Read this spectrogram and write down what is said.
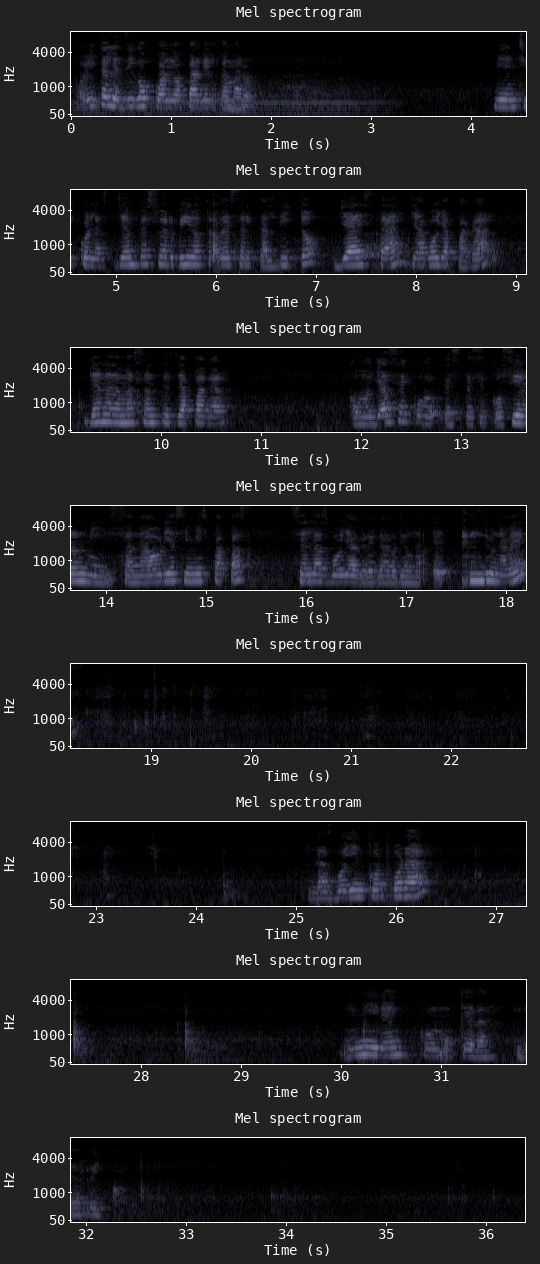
Ahorita les digo cuando apague el camarón. Miren chicuelas, ya empezó a hervir otra vez el caldito. Ya está, ya voy a apagar. Ya nada más antes de apagar como ya se, este, se cocieron mis zanahorias y mis papas, se las voy a agregar de una, eh, de una vez. Las voy a incorporar. Y miren cómo queda de rico.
